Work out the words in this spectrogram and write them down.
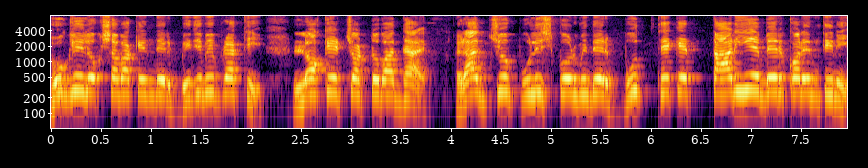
হুগলি লোকসভা কেন্দ্রের বিজেপি প্রার্থী লকেট চট্টোপাধ্যায়। রাজ্য পুলিশ কর্মীদের বুথ থেকে তাড়িয়ে বের করেন তিনি।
